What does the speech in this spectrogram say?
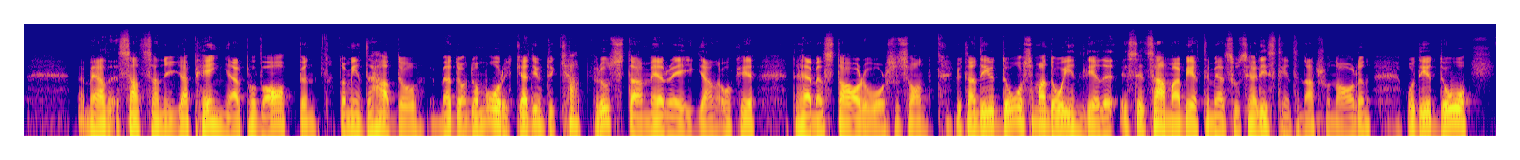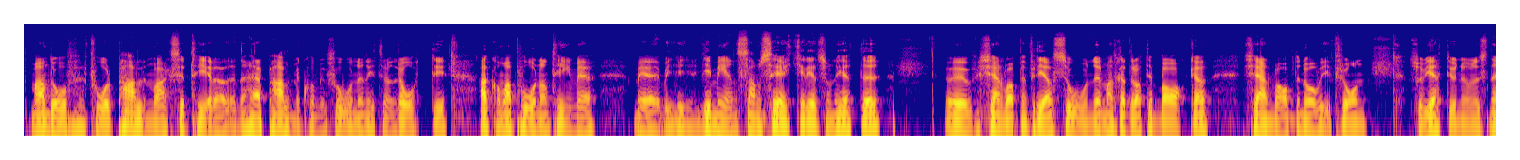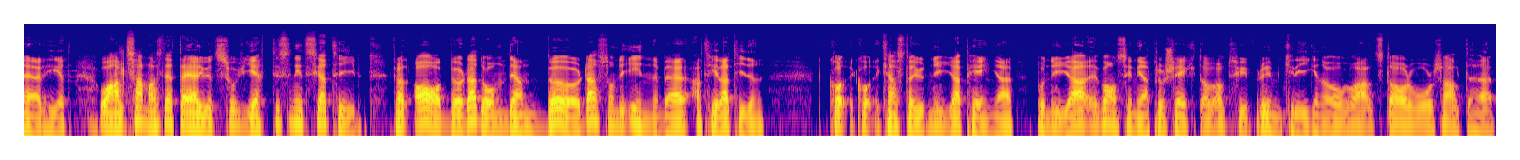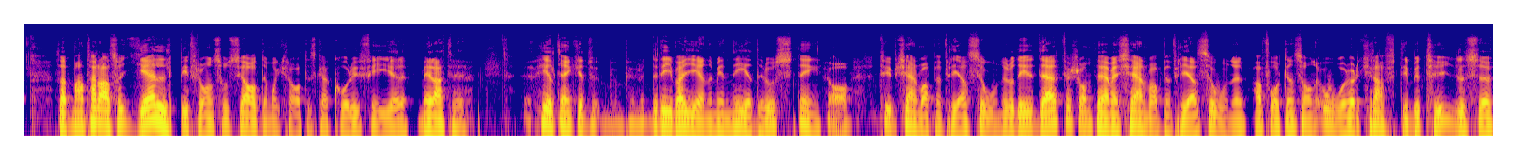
med att satsa nya pengar på vapen de inte hade. Och, de, de orkade ju inte kapprusta med Reagan och eh, det här med Star Wars och sånt. Utan det är ju då som man då inleder ett samarbete med Socialistinternationalen och det är då man då får Palme att acceptera den här Palmekommissionen 1980 att komma på någonting med, med gemensam säkerhet som det heter Eh, kärnvapenfria zoner, man ska dra tillbaka kärnvapnen från Sovjetunionens närhet. Och allt sammans detta är ju ett sovjetiskt initiativ för att avbörda dem den börda som det innebär att hela tiden kasta ut nya pengar på nya vansinniga projekt av, av typ rymdkrigen och, och Star Wars och allt det här. Så att man tar alltså hjälp ifrån socialdemokratiska koryféer med att helt enkelt driva igenom en nedrustning, av typ kärnvapenfria zoner. Och det är därför som det här med kärnvapenfria zoner har fått en sån oerhört kraftig betydelse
